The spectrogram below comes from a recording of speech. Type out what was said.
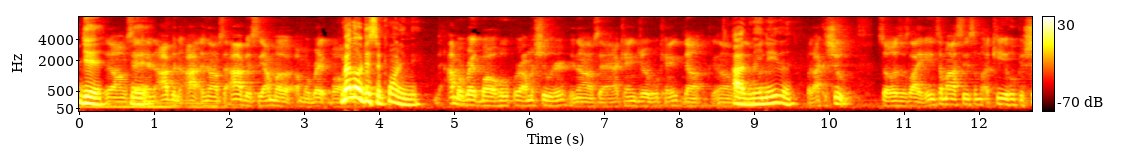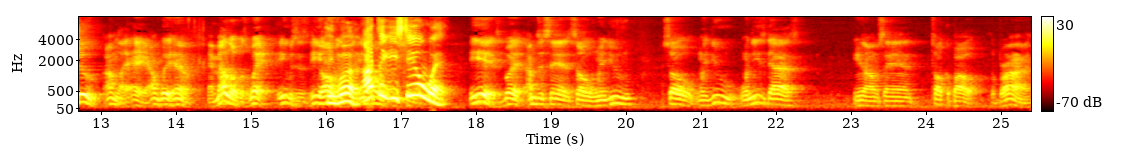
Yeah, You know what I'm saying? And I've been, I, you know what I'm saying? Obviously, I'm a, I'm a rec ball. Melo disappointed me. I'm a rec ball hooper. I'm a shooter. You know what I'm saying? I can't dribble, can't dunk. You know what I mean, neither. but I can shoot. So it's just like anytime I see some a kid who can shoot, I'm like, hey, I'm with him. And Melo was wet. He was just he He was. I always- think he's still wet. he is, but I'm just saying. So when you, so when you, when these guys, you know, what I'm saying, talk about LeBron,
